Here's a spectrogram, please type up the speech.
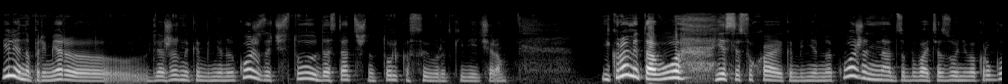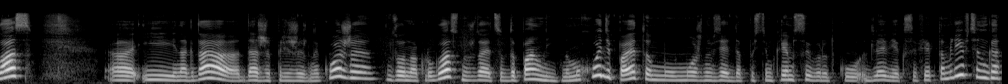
Или, например, э, для жирной комбинированной кожи зачастую достаточно только сыворотки вечером. И кроме того, если сухая комбинированная кожа, не надо забывать о зоне вокруг глаз. Э, и иногда даже при жирной коже зона вокруг глаз нуждается в дополнительном уходе, поэтому можно взять, допустим, крем-сыворотку для век с эффектом лифтинга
